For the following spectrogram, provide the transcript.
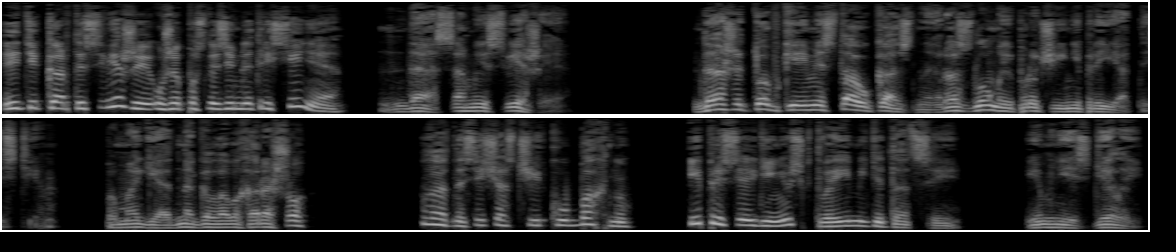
Эти карты свежие уже после землетрясения? Да, самые свежие. Даже топкие места указаны, разломы и прочие неприятности. Помоги, одна голова хорошо? Ладно, сейчас чайку бахну и присоединюсь к твоей медитации. И мне сделай.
